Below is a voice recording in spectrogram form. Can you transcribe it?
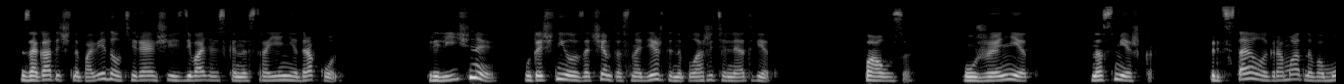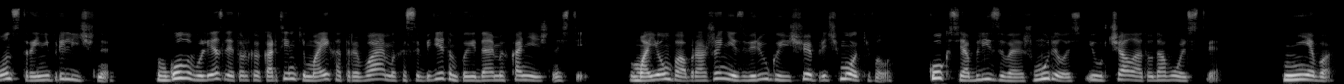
– загадочно поведал теряющий издевательское настроение дракон. «Приличные?» – уточнила зачем-то с надеждой на положительный ответ. Пауза. «Уже нет». Насмешка. Представила громадного монстра и неприличное. В голову лезли только картинки моих отрываемых и с аппетитом поедаемых конечностей. В моем воображении зверюга еще и причмокивала, когти облизывая, жмурилась и урчала от удовольствия. Небо,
